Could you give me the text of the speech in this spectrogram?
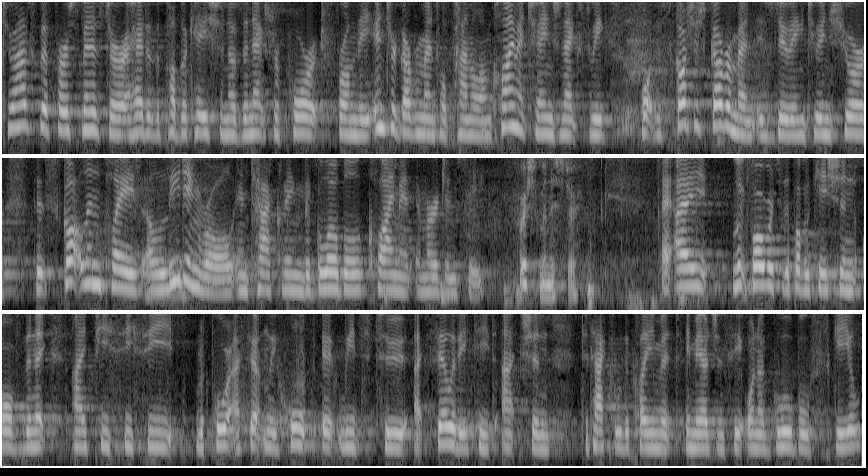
To ask the First Minister ahead of the publication of the next report from the Intergovernmental Panel on Climate Change next week what the Scottish Government is doing to ensure that Scotland plays a leading role in tackling the global climate emergency. First Minister. I, look forward to the publication of the next IPCC report. I certainly hope it leads to accelerated action to tackle the climate emergency on a global scale.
